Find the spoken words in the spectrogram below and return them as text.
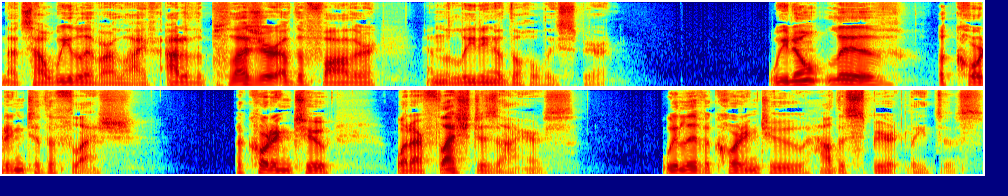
That's how we live our life, out of the pleasure of the Father and the leading of the Holy Spirit. We don't live according to the flesh, according to what our flesh desires. We live according to how the Spirit leads us.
